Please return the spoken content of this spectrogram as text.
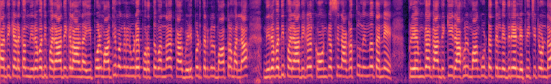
ഗാന്ധിക്കടക്കം നിരവധി പരാതികളാണ് ഇപ്പോൾ മാധ്യമങ്ങളിലൂടെ പുറത്തു വന്ന വെളിപ്പെടുത്തലുകൾ മാത്രമല്ല നിരവധി പരാതികൾ കോൺഗ്രസിനകത്തു നിന്ന് തന്നെ പ്രിയങ്ക ഗാന്ധിക്ക് രാഹുൽ മാങ്കൂട്ടത്തിനെതിരെ ലഭിച്ചിട്ടുണ്ട്.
